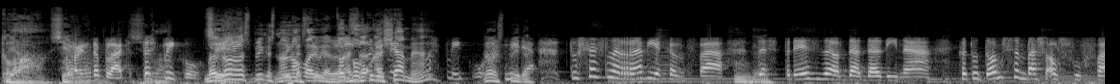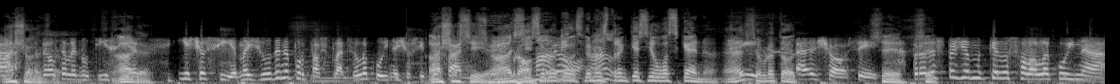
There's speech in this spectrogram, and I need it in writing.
Clar, sí. El rentaplats. Sí. T'explico. No, no, no, explica, No, no, explica, explica. tots el coneixem, eh? T'explico. No, explica. Mira, tu saps la ràbia que em fa després de, de, de dinar, que tothom se'n va al sofà Ah, això, a veure això. telenotícies. Ara. I això sí, m'ajuden a portar els plats a la cuina, això sí que Ah, ho això fan. sí, ah, però- sí, sobretot, Mal, que no es trenquessin l'esquena, eh, Sí, sobretot. Això, sí. Sí, Però sí. després jo em quedo sola a la cuina,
